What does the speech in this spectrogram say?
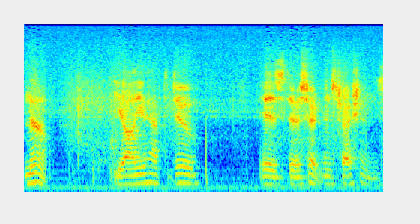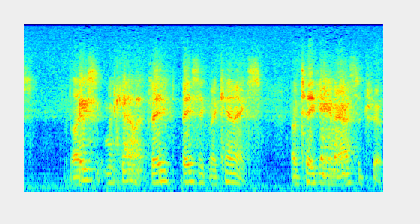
No. You, all you have to do is there are certain instructions, like Basic mechanics. ba- basic mechanics of taking an acid trip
